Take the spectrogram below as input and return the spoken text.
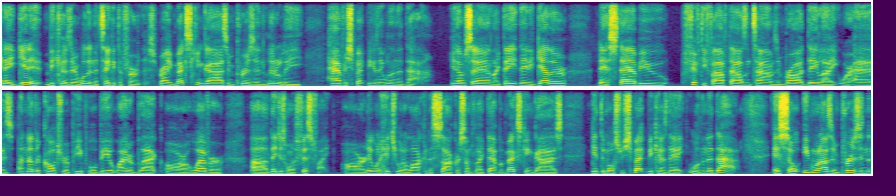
And they get it because they're willing to take it the furthest, right? Mexican guys in prison literally have respect because they're willing to die. You know what I'm saying? Like they they together, they stab you 55,000 times in broad daylight, whereas another culture of people, be it white or black or whoever, uh, they just want to fist fight or they want to hit you with a lock in the sock or something like that. But Mexican guys get the most respect because they're willing to die. And so even when I was in prison,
